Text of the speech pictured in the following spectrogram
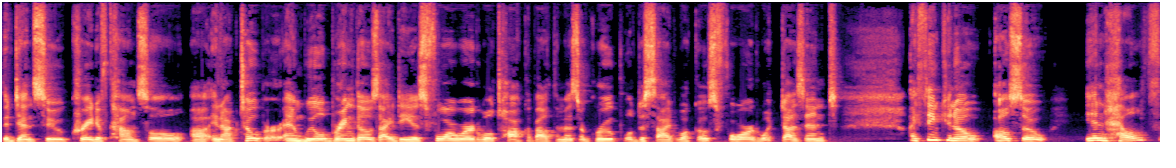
the Dentsu Creative Council uh, in October. And we'll bring those ideas forward. We'll talk about them as a group. We'll decide what goes forward, what doesn't. I think, you know, also in health,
